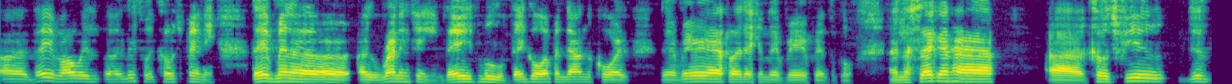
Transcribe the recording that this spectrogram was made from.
uh, they've always uh, at least with Coach Penny, they've been a, a running team. They move, they go up and down the court. They're very athletic and they're very physical. And the second half, uh, Coach Few just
